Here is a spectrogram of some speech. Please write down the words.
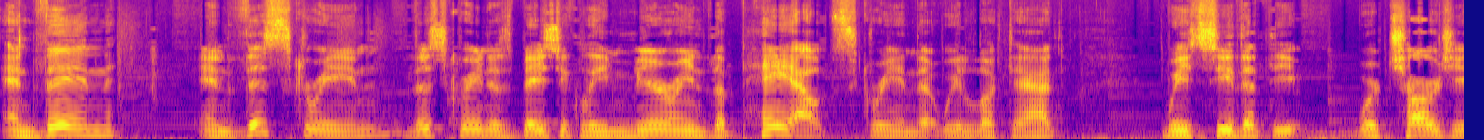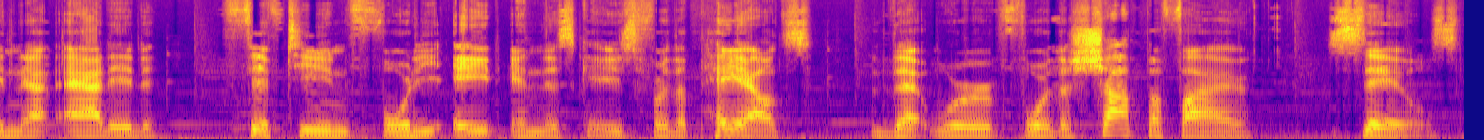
And then in this screen, this screen is basically mirroring the payout screen that we looked at. We see that the we're charging that added 1548 in this case for the payouts that were for the Shopify sales.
